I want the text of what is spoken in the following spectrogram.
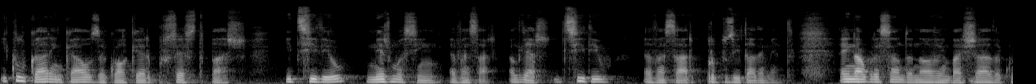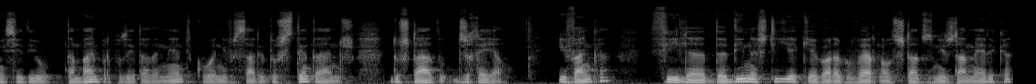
e colocar em causa qualquer processo de paz, e decidiu, mesmo assim, avançar. Aliás, decidiu avançar propositadamente. A inauguração da nova embaixada coincidiu também propositadamente com o aniversário dos 70 anos do Estado de Israel. Ivanka, filha da dinastia que agora governa os Estados Unidos da América,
